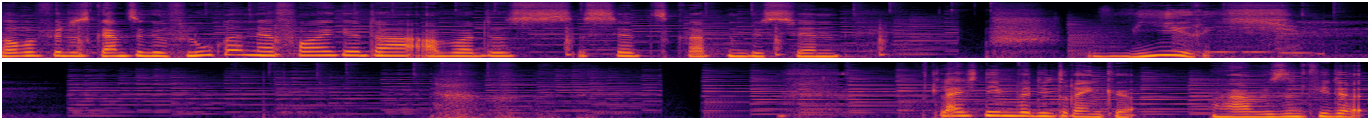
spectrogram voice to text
Sorry für das ganze Gefluche in der Folge da, aber das ist jetzt gerade ein bisschen schwierig. Gleich nehmen wir die Tränke. Ja, wir sind wieder...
